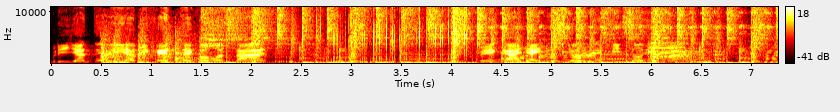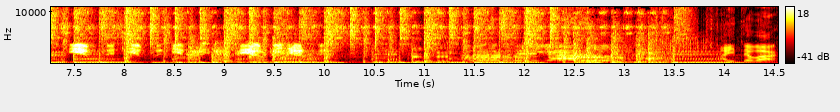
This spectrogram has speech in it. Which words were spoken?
Brillante día, mi gente, ¿cómo están? Venga, ya inició un episodio más. Siempre, siempre, siempre sean brillantes. Ahí te va.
